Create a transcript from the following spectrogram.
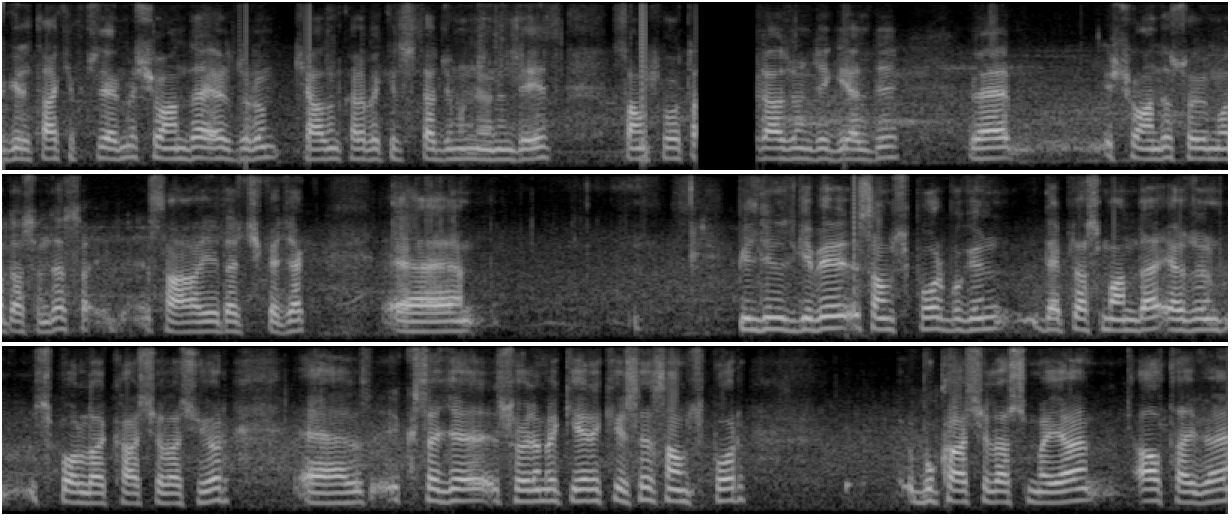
Sevgili takipçilerimiz şu anda Erzurum Kazım Karabekir Stadyumu'nun önündeyiz. Samspor biraz önce geldi ve şu anda soyunma odasında sa- sahaya da çıkacak. Ee, bildiğiniz gibi Samspor bugün deplasmanda Erzurum Spor'la karşılaşıyor. Ee, kısaca söylemek gerekirse Samspor bu karşılaşmaya Altay ve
